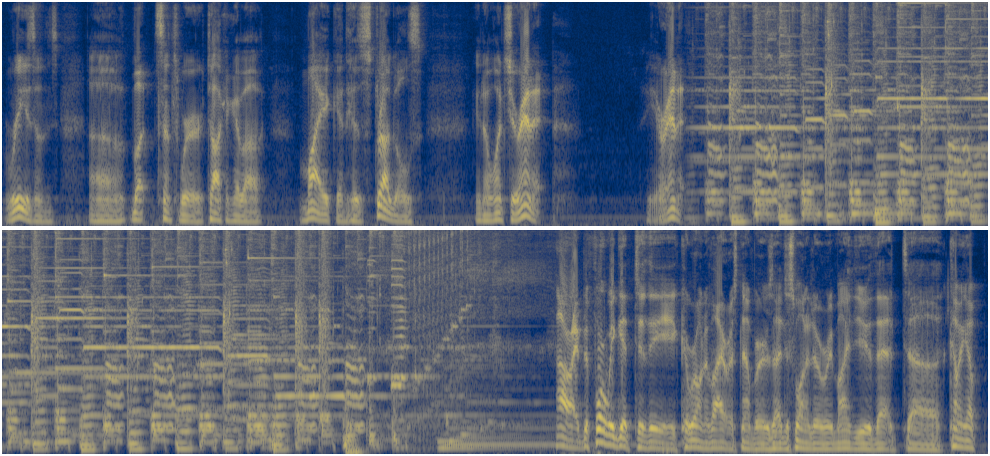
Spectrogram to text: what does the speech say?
reasons. Uh, but since we're talking about Mike and his struggles, you know, once you're in it, you're in it. All right, before we get to the coronavirus numbers, I just wanted to remind you that uh, coming up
